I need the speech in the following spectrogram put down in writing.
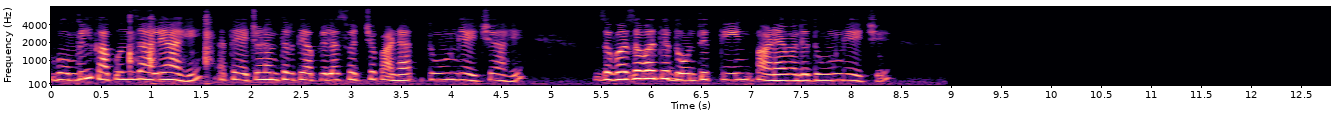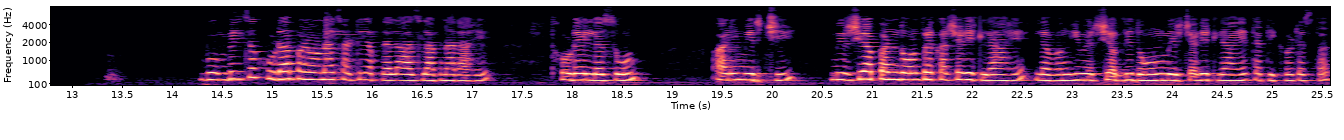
बोंबील कापून झाले आहे. आता याच्यानंतर ते आपल्याला स्वच्छ पाण्यात धुवून घ्यायचे आहे. जवळजवळ ते दोन ते तीन पाण्यामध्ये धुवून घ्यायचे. बोंबीलचा खुडा बनवण्यासाठी आपल्याला आज लागणार आहे थोडे लसूण आणि मिरची. मिरची आपण दोन प्रकारच्या घेतल्या आहे. लवंगी मिरची अगदी दोन मिरच्या घेतल्या आहेत त्या तिखट असतात.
